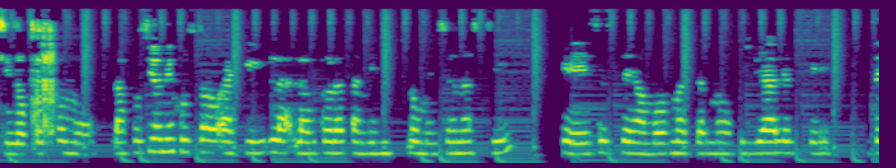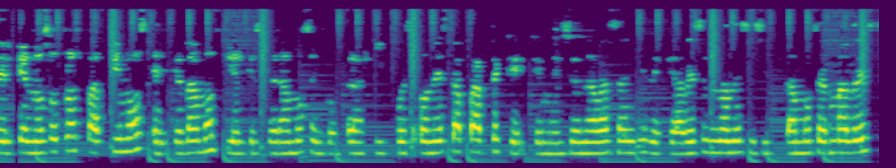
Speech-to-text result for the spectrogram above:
sino que es como la fusión y justo aquí la, la autora también lo menciona así, que es este amor materno filial el que del que nosotros partimos, el que damos y el que esperamos encontrar. Y pues con esta parte que, que mencionaba Sandy de que a veces no necesitamos ser madres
